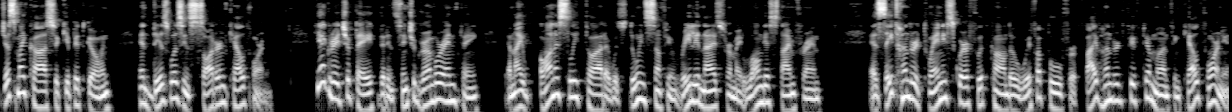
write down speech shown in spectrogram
just my cost to keep it going, and this was in Southern California. He agreed to pay, didn't seem to grumble or anything, and I honestly thought I was doing something really nice for my longest time friend. As 820 square foot condo with a pool for 550 a month in California,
